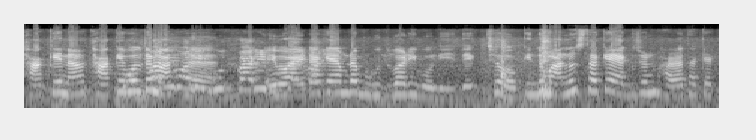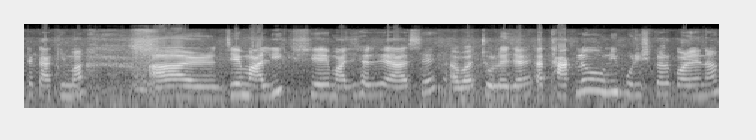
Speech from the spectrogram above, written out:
থাকে না থাকে বলতে হ্যাঁ। এই বাড়িটাকে আমরা ভূতবাড়ি বলি? দেখছ? কিন্তু মানুষ থাকে একজন ভাড়া থাকে একটা কাকিমা। আর যে মালিক সে মাঝে সাঝে আসে আবার চলে যায়। আর থাকলেও উনি পরিষ্কার করে না।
